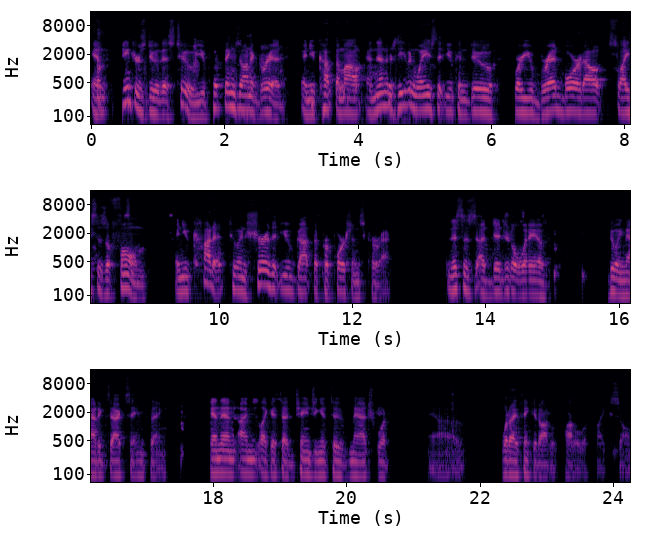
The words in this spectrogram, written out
And painters do this too. You put things on a grid and you cut them out. And then there's even ways that you can do where you breadboard out slices of foam and you cut it to ensure that you've got the proportions correct. This is a digital way of doing that exact same thing. And then i'm like i said changing it to match what uh, what I think it ought to, ought to look like. So,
